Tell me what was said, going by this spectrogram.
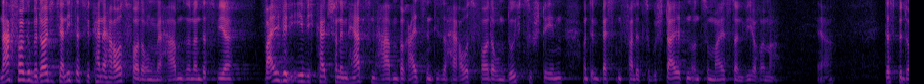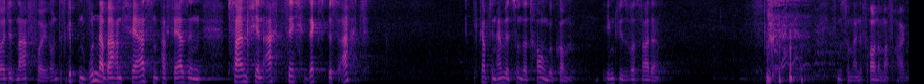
Nachfolge bedeutet ja nicht, dass wir keine Herausforderungen mehr haben, sondern dass wir weil wir die Ewigkeit schon im Herzen haben, bereit sind, diese Herausforderung durchzustehen und im besten Falle zu gestalten und zu meistern, wie auch immer. Ja. Das bedeutet Nachfolge. Und es gibt einen wunderbaren Vers, ein paar Verse in Psalm 84, 6 bis 8. Ich glaube, den haben wir zu unserer Trauung bekommen. Irgendwie sowas war da. ich muss meine Frau nochmal fragen.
